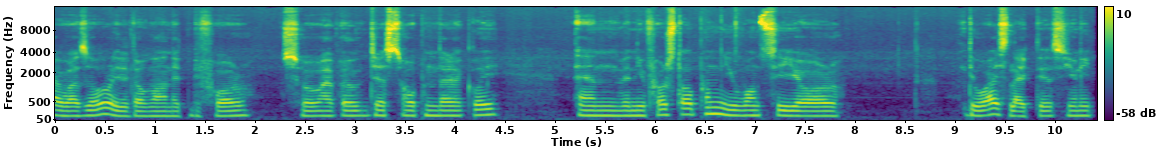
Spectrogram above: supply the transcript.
I was already downloaded before so I will just open directly. And when you first open you won't see your device like this. You need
